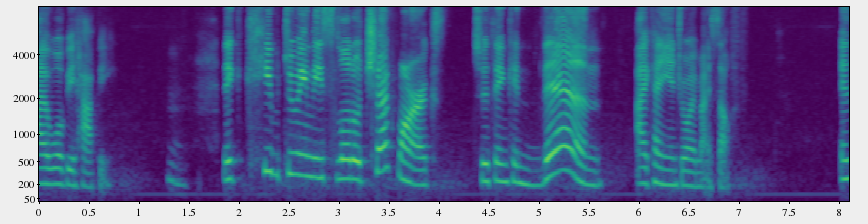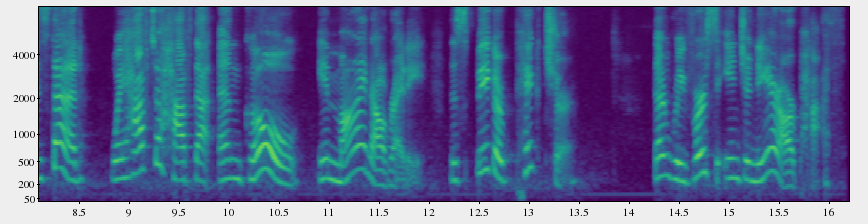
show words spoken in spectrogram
I will be happy. Hmm. They keep doing these little check marks to thinking, then I can enjoy myself. Instead, we have to have that end goal in mind already this bigger picture, then reverse engineer our path.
